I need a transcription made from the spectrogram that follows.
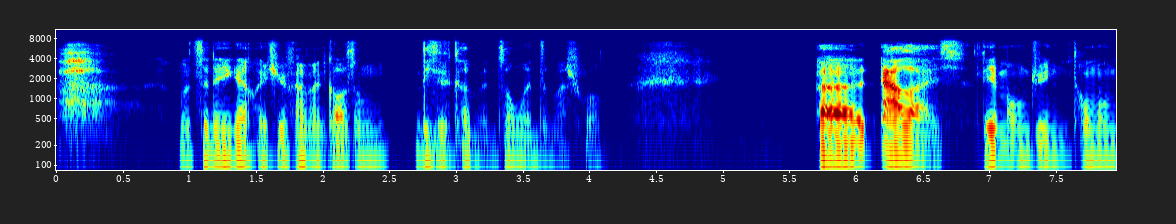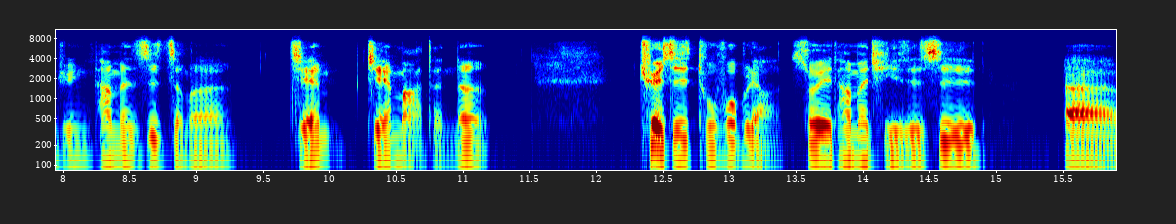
我真的应该回去翻翻高中历史课本，中文怎么说？呃，allies 联盟军、同盟军，他们是怎么解解码的呢？确实突破不了，所以他们其实是。呃，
